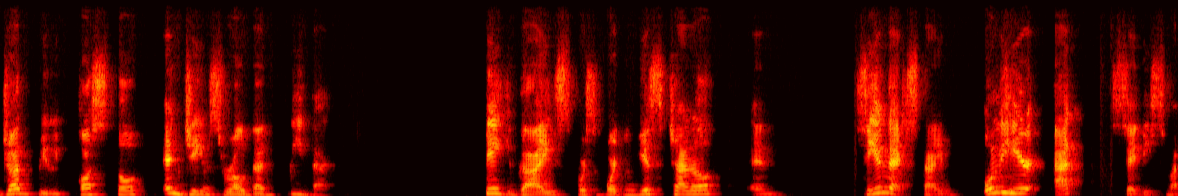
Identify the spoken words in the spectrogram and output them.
John Philip Costo, and James Roldan Pidan. Thank you guys for supporting this channel and see you next time only here at Sedis Math.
